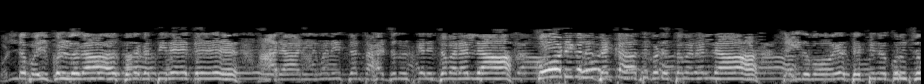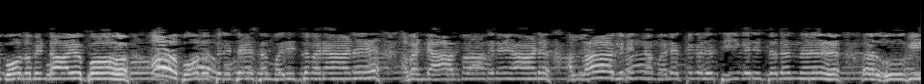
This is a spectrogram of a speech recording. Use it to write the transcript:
കൊണ്ടുപോയി കൊള്ളുക സ്വർഗത്തിലേക്ക്. ആരാണ് ഈ മനുഷ്യൻ തഹജ് നിസ്കരിച്ചവനല്ല കോടികൾ തെക്കാത്ത് കൊടുത്തവനല്ല. ചെയ്തുപോയ തെറ്റിനെ കുറിച്ച് ബോധമുണ്ടായപ്പോ ആ ബോധത്തിന് ശേഷം മരിച്ചവനാണ്. അവന്റെ ആത്മാവിനെയാണ് അള്ളാഹുവിന്റെ മലക്കുകൾ സ്വീകരിച്ചതെന്ന് റൂഹി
